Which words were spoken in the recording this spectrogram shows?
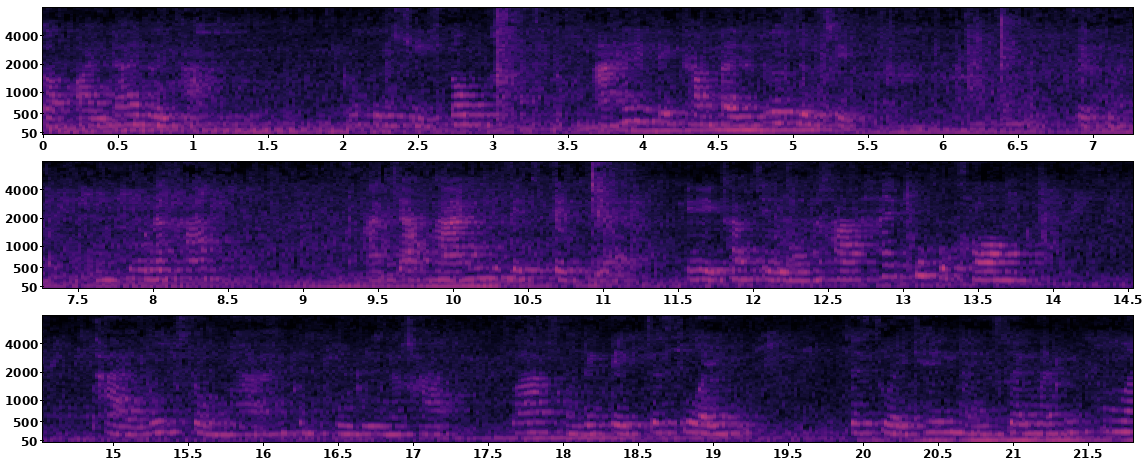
ต่อไปได้เลยค่ะ ก็คือสีส้มค่ะอะให้เด็กๆทำไปเรื่อยๆจนเสร็จเสร็จเหมือนคุณครูนะคะอะจากนั้นเด็กเสร็จแล้วเด็กๆทำเสร็จแล้วนะคะ ให้ผู้ปกครองถ่ายรูปส่งมาให้คุณครูดูนะคะ ว่าของเด็กๆจะสวยจะสวยแค่ไหนสวยเหมือนคุณครูไหม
